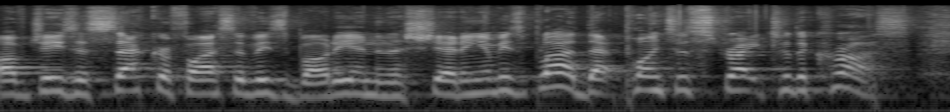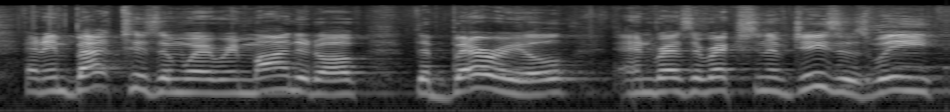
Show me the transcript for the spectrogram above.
of Jesus' sacrifice of his body and the shedding of his blood. That points us straight to the cross. And in baptism, we're reminded of the burial and resurrection of Jesus. We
